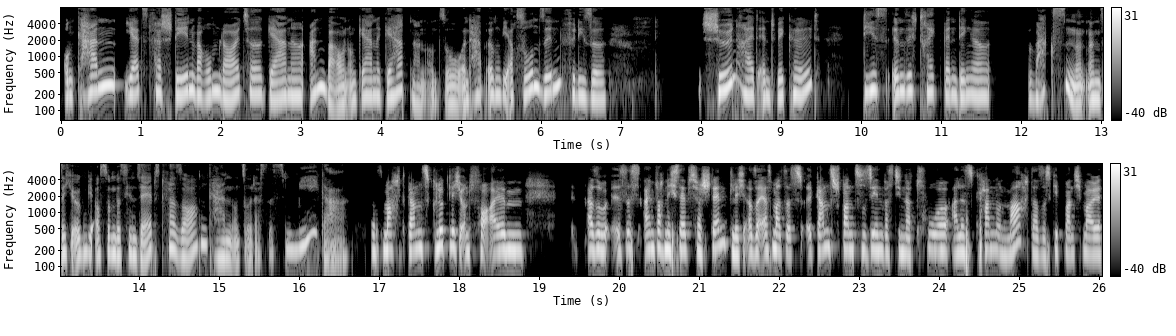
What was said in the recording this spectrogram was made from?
und kann jetzt verstehen, warum Leute gerne anbauen und gerne gärtnern und so und habe irgendwie auch so einen Sinn für diese Schönheit entwickelt, die es in sich trägt, wenn Dinge wachsen und man sich irgendwie auch so ein bisschen selbst versorgen kann und so. Das ist mega. Das macht ganz glücklich und vor allem also es ist einfach nicht selbstverständlich. Also erstmal ist es ganz spannend zu sehen, was die Natur alles kann und macht. Also es gibt manchmal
